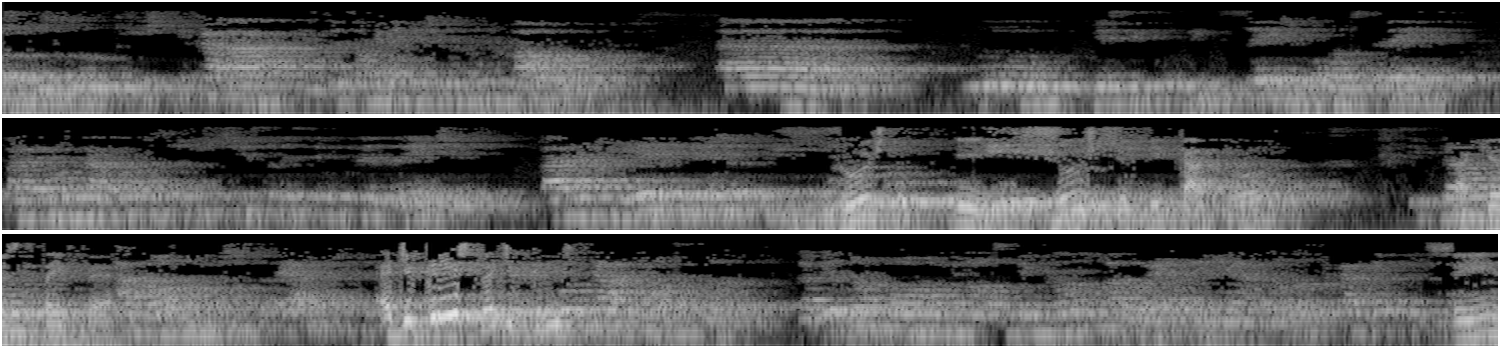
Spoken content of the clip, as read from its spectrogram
justo justificará, expressão repetida por Paulo. Ah, no versículo 26 de Romanos 3, para demonstrar a sua justiça nesse tempo presente, para que ele seja Justo e justificador daqueles que em fé. a nossa justiça. É de Cristo, é de Cristo. Sim,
